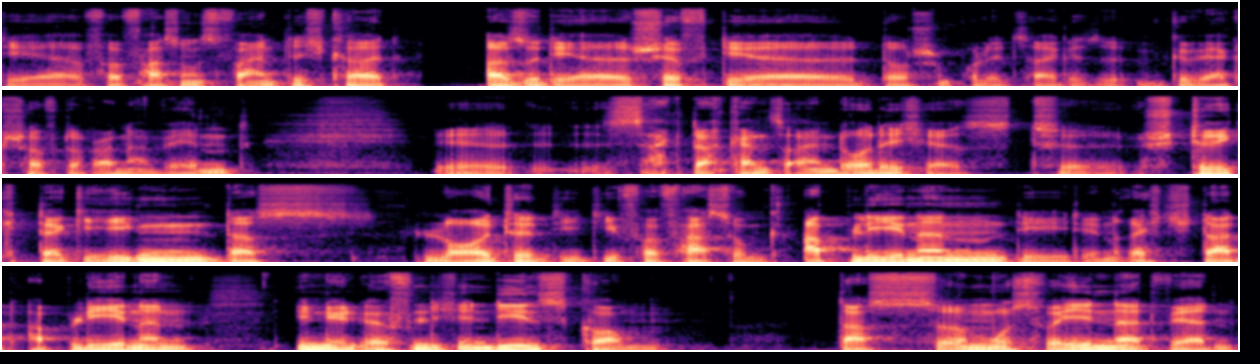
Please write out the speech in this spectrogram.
der Verfassungsfeindlichkeit. Also der Chef der deutschen Polizeigewerkschaft daran erwähnt, äh, sagt auch ganz eindeutig, er ist äh, strikt dagegen, dass Leute, die die Verfassung ablehnen, die den Rechtsstaat ablehnen, in den öffentlichen Dienst kommen. Das äh, muss verhindert werden.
